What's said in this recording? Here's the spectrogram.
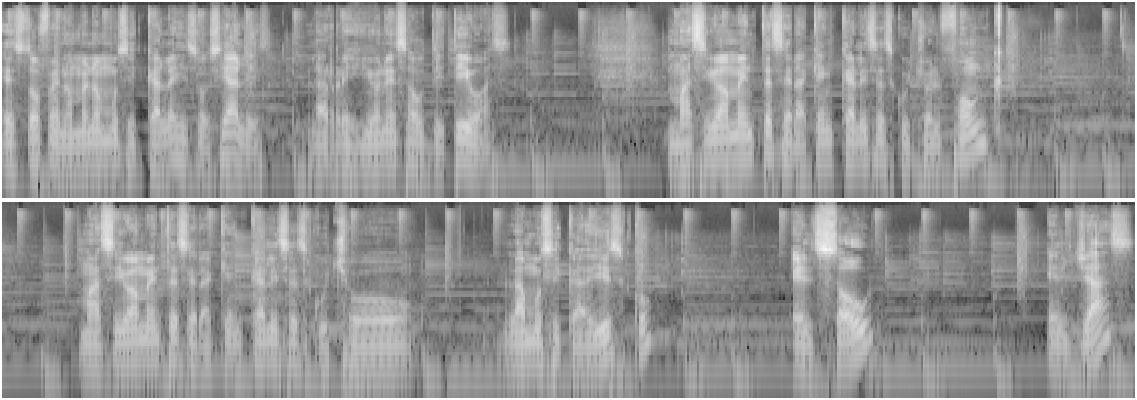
estos fenómenos musicales y sociales, las regiones auditivas. Masivamente será que en Cali se escuchó el funk. Masivamente será que en Cali se escuchó la música disco, el soul, el jazz.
